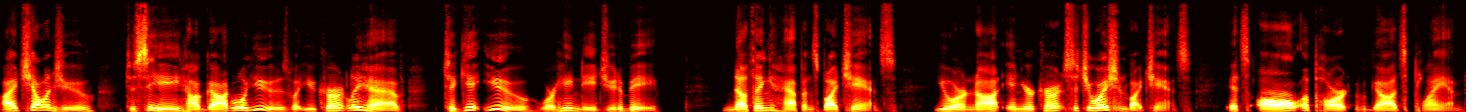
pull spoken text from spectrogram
I challenge you to see how God will use what you currently have to get you where He needs you to be. Nothing happens by chance. You are not in your current situation by chance. It's all a part of God's plan.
